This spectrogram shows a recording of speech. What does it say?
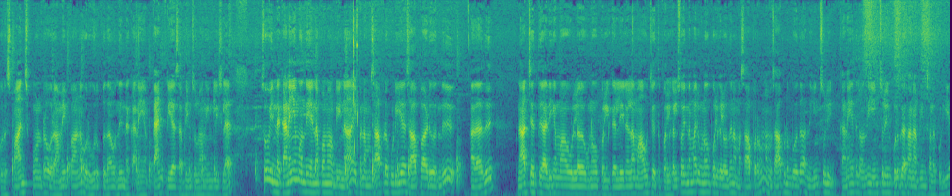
ஒரு ஸ்பாஞ்ச் போன்ற ஒரு அமைப்பான ஒரு உறுப்பு தான் வந்து இந்த கணையம். பேன்க்ரியாஸ் அப்படின்னு சொல்லுவாங்க இங்கிலீஷில். ஸோ இந்த கணையம் வந்து என்ன பண்ணும் அப்படின்னா இப்போ நம்ம சாப்பிடக்கூடிய சாப்பாடு வந்து அதாவது நார்ச்சத்து அதிகமாக உள்ள உணவுப் பொருட்கள் இல்லைன்னா மாவுச்சத்து பொருட்கள். ஸோ இந்த மாதிரி உணவுப் பொருட்கள் வந்து நம்ம சாப்பிட்றோம். நம்ம சாப்பிடும்போது அந்த இன்சுலின் கணையத்தில் வந்து இன்சுலின் குளுக்ககான் அப்படின்னு சொல்லக்கூடிய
